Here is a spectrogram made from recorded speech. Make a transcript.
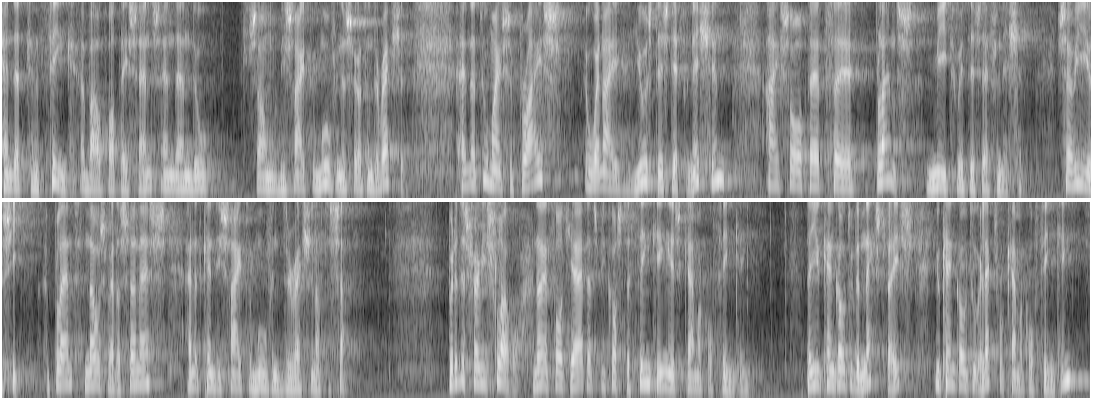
and that can think about what they sense and then do some decide to move in a certain direction. And then to my surprise, when I used this definition, I saw that uh, plants meet with this definition. So here you see, a plant knows where the sun is, and it can decide to move in the direction of the sun. But it is very slow. And then I thought, yeah, that's because the thinking is chemical thinking. Then you can go to the next phase, you can go to electrochemical thinking,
